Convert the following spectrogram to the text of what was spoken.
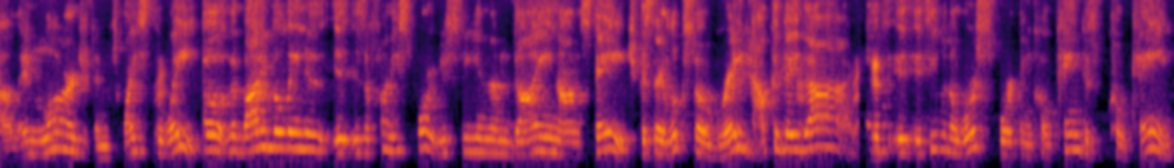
uh, enlarged and twice right. the weight. So the bodybuilding is, is a funny sport. You see them dying on stage because they look so great. How could they die? Right. It's, it's, even a worse sport than cocaine because cocaine,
